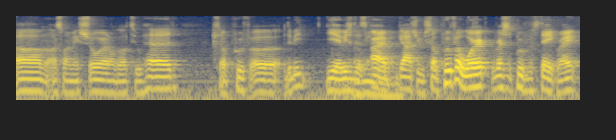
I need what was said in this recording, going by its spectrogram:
um i just want to make sure i don't go too head so proof of did we yeah we just did this. all right got you so proof of work versus proof of stake right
